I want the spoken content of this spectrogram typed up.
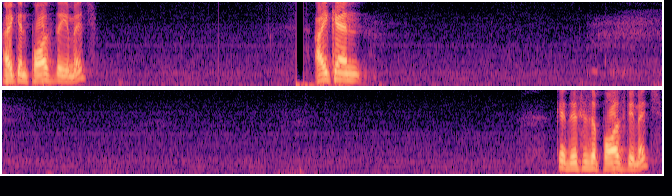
I can pause the image, I can okay, this is a paused image.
